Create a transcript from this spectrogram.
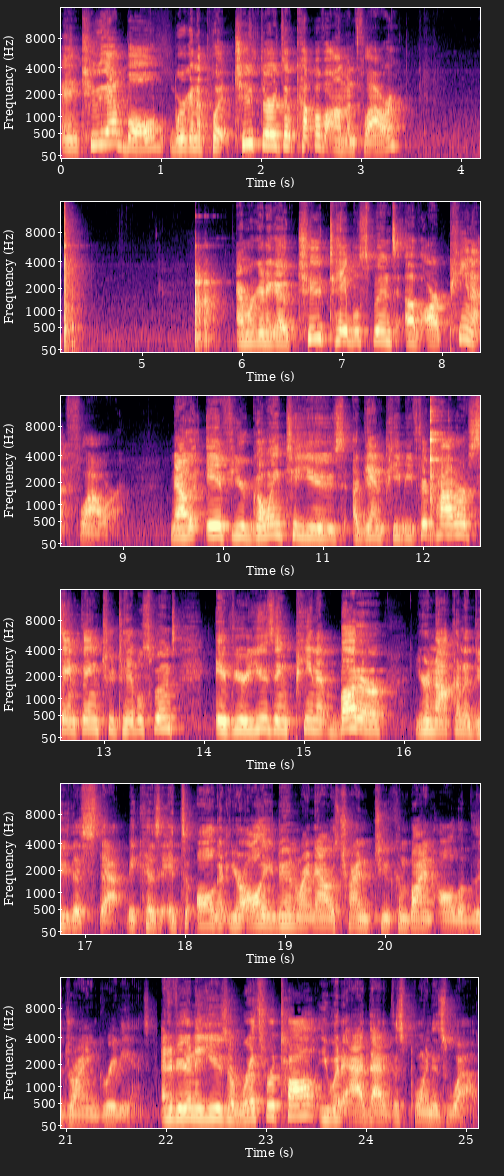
and to that bowl, we're gonna put two thirds of a cup of almond flour, and we're gonna go two tablespoons of our peanut flour. Now, if you're going to use again PB Fit powder, same thing, two tablespoons. If you're using peanut butter, you're not gonna do this step because it's all gonna, you're all you're doing right now is trying to combine all of the dry ingredients. And if you're gonna use erythritol, you would add that at this point as well.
